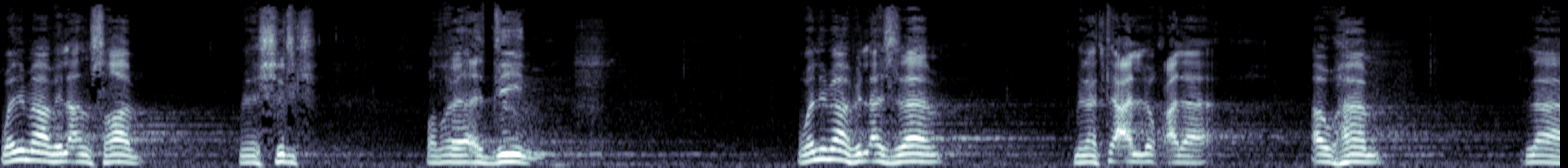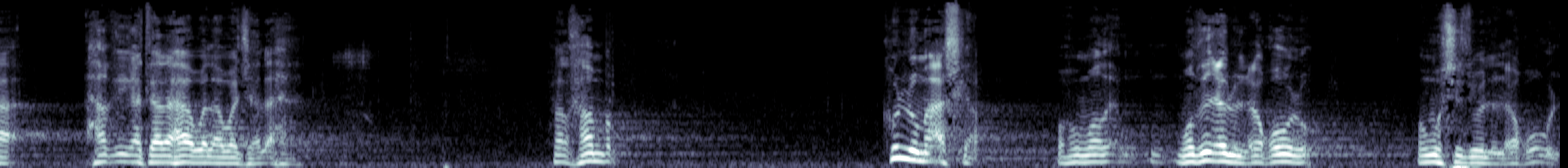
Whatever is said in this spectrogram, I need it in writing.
ولما في الأنصاب من الشرك وضياع الدين. ولما في الأزلام من التعلق على أوهام لا حقيقة لها ولا وجه لها. فالخمر كل ما أسكر وهو مضيع للعقول ومفسد للعقول.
